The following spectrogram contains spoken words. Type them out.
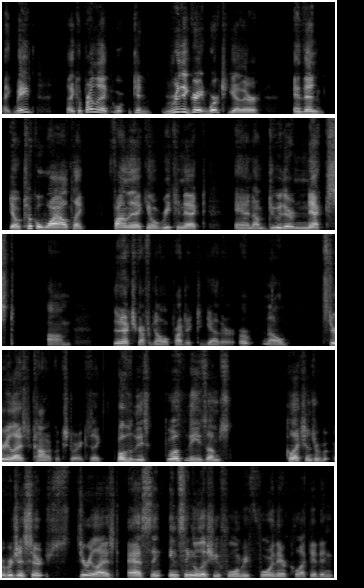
like made like apparently like did really great work together, and then you know took a while to like finally like you know reconnect and um do their next um their next graphic novel project together or no serialized comic book story because like both of these both of these um collections were originally ser- serialized as in single issue form before they're collected in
